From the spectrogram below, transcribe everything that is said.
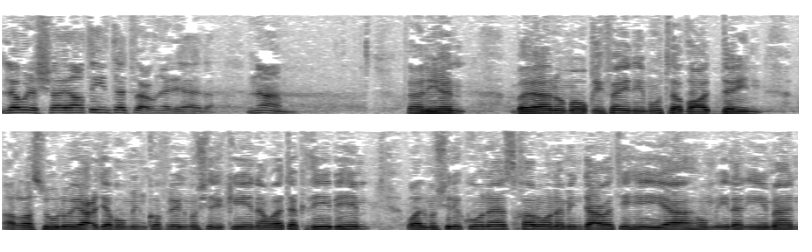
لولا الشياطين تدفعنا لهذا. نعم. ثانيا بيان موقفين متضادين. الرسول يعجب من كفر المشركين وتكذيبهم والمشركون يسخرون من دعوته إياهم إلى الإيمان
